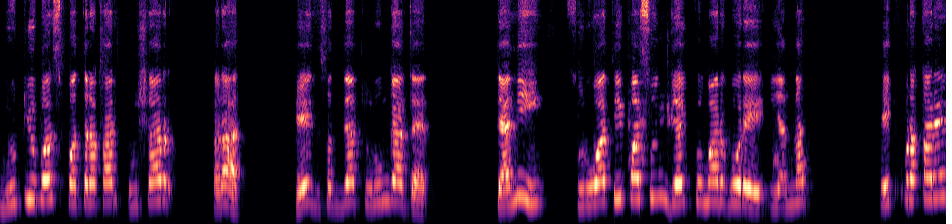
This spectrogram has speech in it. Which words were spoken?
युट्यूबर्स पत्रकार तुषार करात हे सध्या तुरुंगात आहेत त्यांनी सुरुवातीपासून जयकुमार गोरे यांना एक प्रकारे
